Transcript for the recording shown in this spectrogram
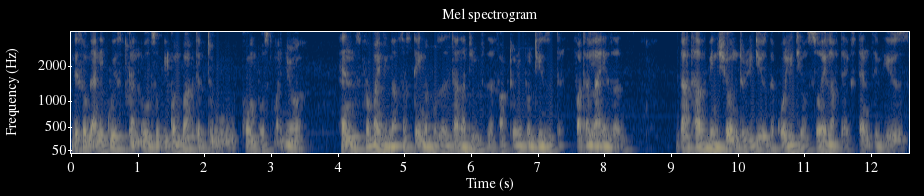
This organic waste can also be converted to compost manure, hence providing a sustainable alternative to the factory produced fertilizers that have been shown to reduce the quality of soil after extensive use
